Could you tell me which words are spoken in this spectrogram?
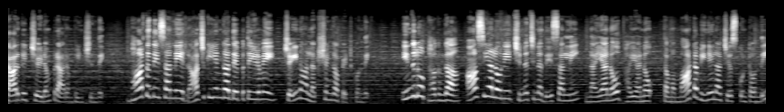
టార్గెట్ చేయడం ప్రారంభించింది. భారతదేశాన్ని రాజకీయంగా దెబ్బతీయడమే చైనా లక్ష్యంగా పెట్టుకుంది. ఇందులో భాగంగా ఆసియాలోని చిన్న చిన్న దేశాల్ని నయానో భయానో తమ మాట వినేలా చేసుకుంటోంది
